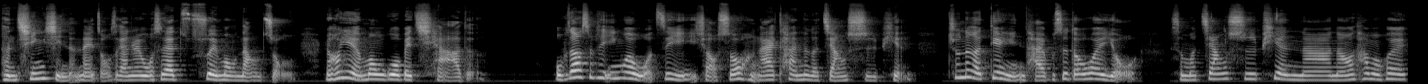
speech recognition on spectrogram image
很清醒的那种，是感觉我是在睡梦当中。然后也有梦过被掐的，我不知道是不是因为我自己小时候很爱看那个僵尸片，就那个电影台不是都会有什么僵尸片呐，然后他们会。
